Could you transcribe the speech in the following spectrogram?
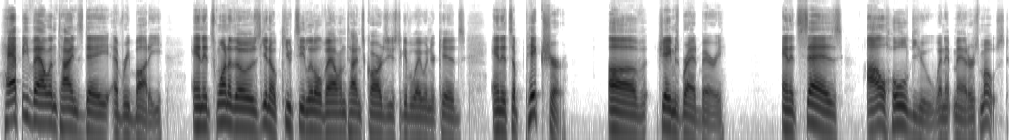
Happy Valentine's Day, everybody. And it's one of those, you know, cutesy little Valentine's cards you used to give away when you're kids. And it's a picture of James Bradberry. And it says, I'll hold you when it matters most.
